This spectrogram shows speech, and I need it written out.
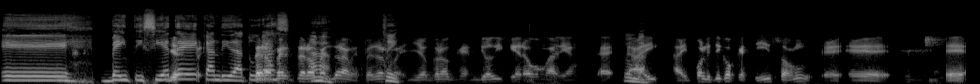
eh, 27 candidaturas. Pero, pero perdóname, perdóname. Yo creo que yo difiero con Adrián. Eh, hay, hay políticos que sí son, eh, eh, eh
